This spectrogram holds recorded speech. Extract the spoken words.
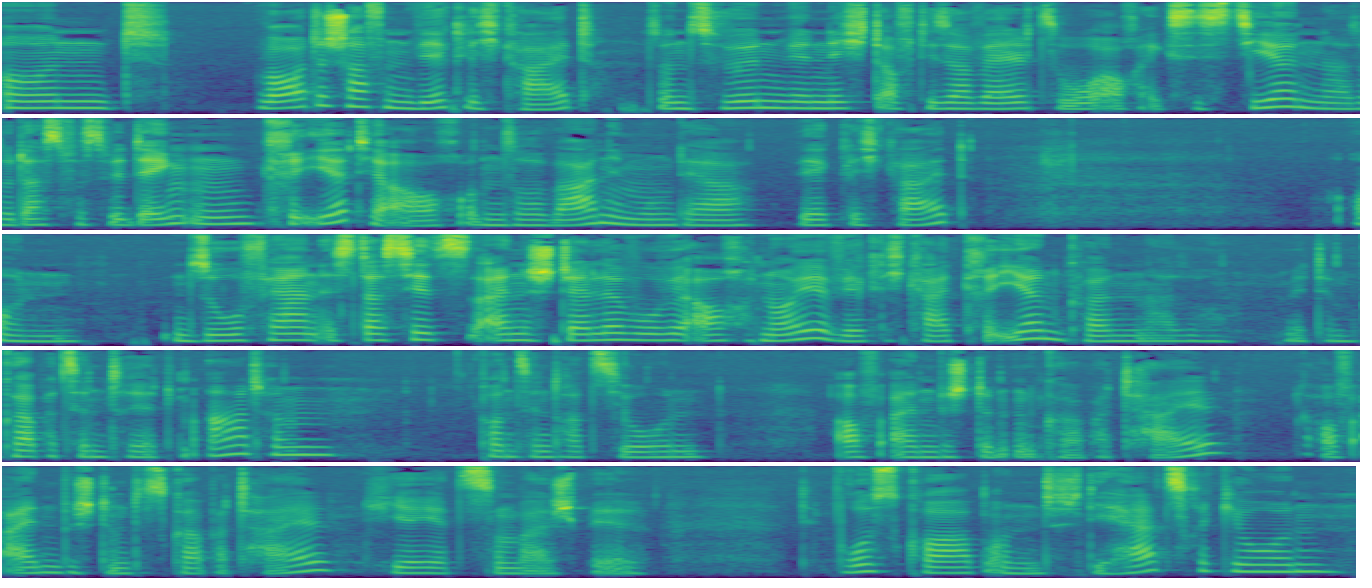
Und Worte schaffen Wirklichkeit, sonst würden wir nicht auf dieser Welt so auch existieren. Also das, was wir denken, kreiert ja auch unsere Wahrnehmung der Wirklichkeit. Und insofern ist das jetzt eine Stelle, wo wir auch neue Wirklichkeit kreieren können. Also mit dem körperzentrierten Atem, Konzentration auf einen bestimmten Körperteil, auf ein bestimmtes Körperteil. Hier jetzt zum Beispiel Brustkorb und die Herzregion,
